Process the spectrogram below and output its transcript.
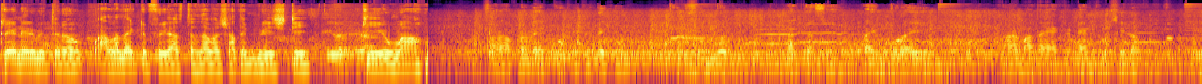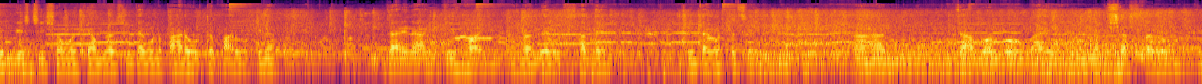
ট্রেনের ভিতরে আলাদা একটা ফিল আসতেছে, আবার সাথে বৃষ্টি। কি ওয়াও আর আপনারা এই প্রকৃতি দেখুন, খুব সুন্দর লাগতেছে। প্রায় পুরাই আর মাথায় একটা ট্যাঙ্ক ছিল। এই বৃষ্টির সময় কি আমরা সীতাকুণ্ড পাহাড়ে উঠতে পারব কি না জানি না আগে কী হয় আমাদের সাথে চিন্তা করতেছি। আর যা বলব, ভাই, বিশ্বাস করার মতো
